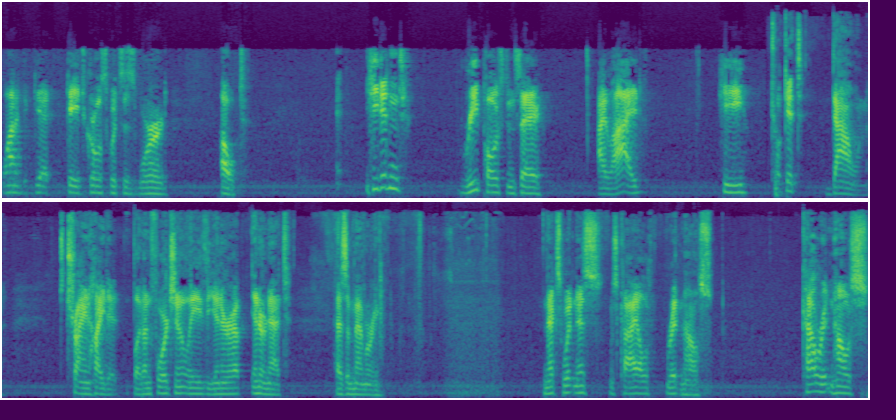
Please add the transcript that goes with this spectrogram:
wanted to get Gage Grosskreutz's word out. He didn't repost and say, I lied. He took it down to try and hide it. But unfortunately, the inter- internet has a memory. Next witness was Kyle Rittenhouse. Kyle Rittenhouse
